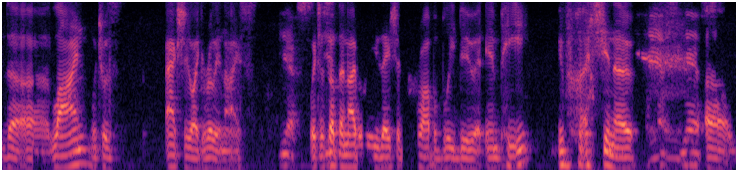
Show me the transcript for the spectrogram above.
the uh, line, which was actually like really nice. Yes. Which is yes. something I believe they should probably do at MP. But you know. Yes. Yes. Um,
